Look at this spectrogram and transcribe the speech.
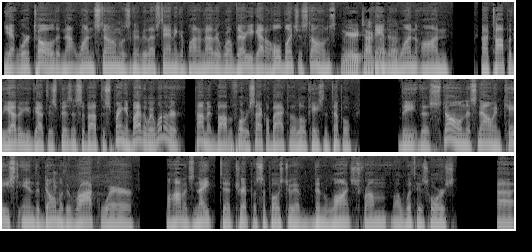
yet we're told that not one stone was going to be left standing upon another. Well, there you got a whole bunch of stones. We already talked standing about that. one on uh, top of the other. You got this business about the spring. And by the way, one other comment, Bob, before we cycle back to the location of the temple the the stone that's now encased in the dome of the rock where Muhammad's night uh, trip was supposed to have been launched from uh, with his horse. Uh,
